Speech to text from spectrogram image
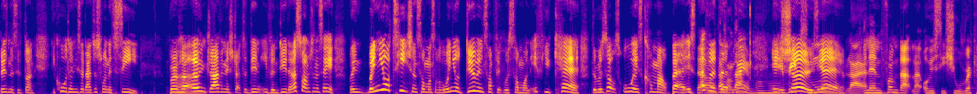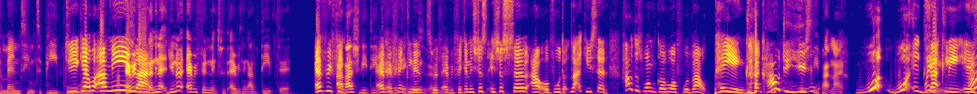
Business is done. He called her and he said, "I just want to see." Bro, her own driving instructor didn't even do that. That's what I'm trying to say. When when you're teaching someone something, when you're doing something with someone, if you care, the results always come out better. It's Better, evident. that's what I'm like, saying. It, mm-hmm. reaps shows, more, yeah. Like, And then from that, like obviously she'll recommend him to people. Do you get what I mean? that. like- a. You know, everything links with everything. I've deeped it. Everything, I've actually deeped it. everything links with everything, and it's just it's just so out of order. Like you said, how does one go off without paying? Like How do you sleep at night? What what exactly is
